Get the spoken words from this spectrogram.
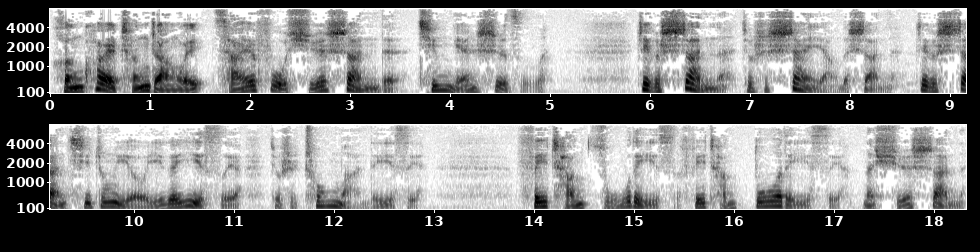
很快成长为财富学善的青年士子。这个善呢，就是赡养的赡呢。这个善其中有一个意思呀，就是充满的意思呀，非常足的意思，非常多的意思呀。那学善呢，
